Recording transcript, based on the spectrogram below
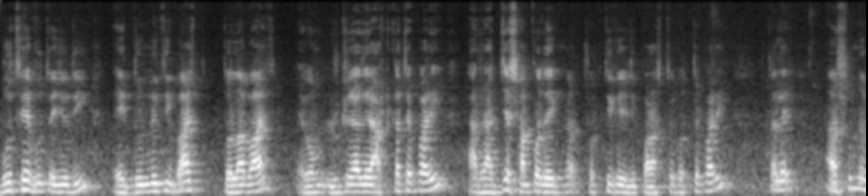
বুথে বুথে যদি এই দুর্নীতিবাজ, তোলাবাজ এবং লুটেরাদের আটকাতে পারি আর রাজ্যের সাম্প্রদায়িক শক্তিকে যদি পরাস্ত করতে পারি, তাহলে আর সুন্দর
